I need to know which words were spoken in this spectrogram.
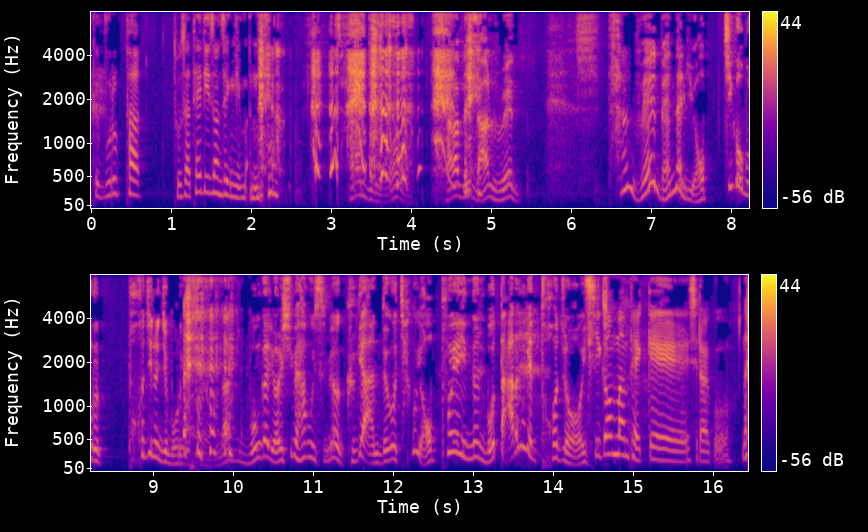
그 무릎팍 도사 테디 선생님 맞나요? 사람들이요. 사람들이 난 왜, 나는 왜 맨날 옆 직업으로 퍼지는지 모르겠어요. 난 뭔가 열심히 하고 있으면 그게 안 되고 자꾸 옆에 있는 뭐 다른 게 터져. 직업만 100개시라고. 네.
